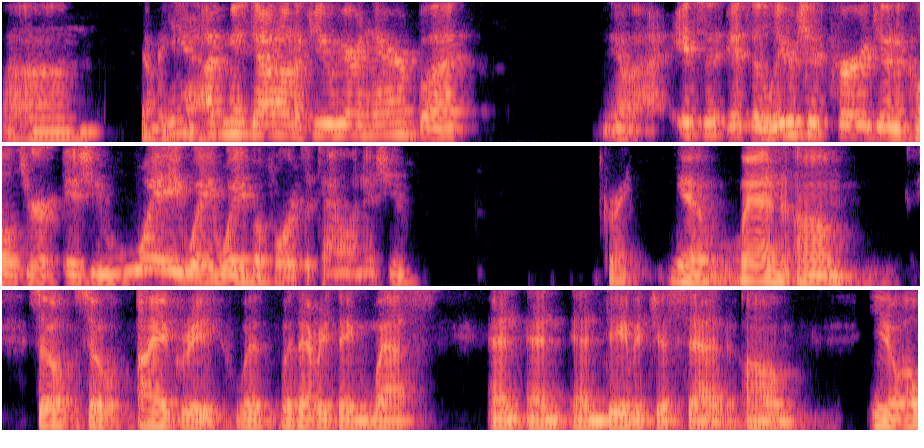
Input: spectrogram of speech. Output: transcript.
Um, That makes yeah, sense. I've missed out on a few here and there, but you know, it's a it's a leadership courage and a culture issue way way way before it's a talent issue. Great. Yeah, when, um, so, so I agree with, with everything Wes and, and, and David just said. Um, you know, a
